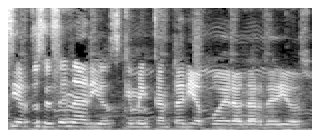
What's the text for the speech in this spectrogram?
ciertos escenarios que me encantaría poder hablar de Dios.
